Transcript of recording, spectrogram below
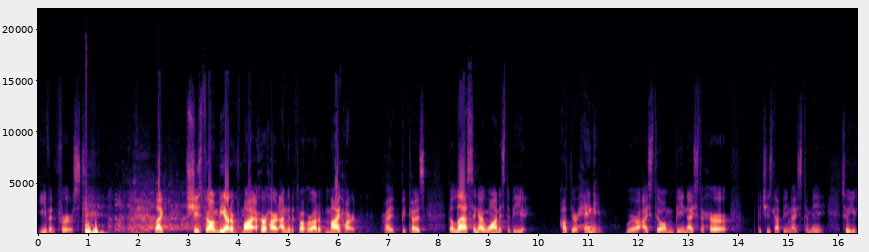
even first. like, she's thrown me out of my, her heart, I'm going to throw her out of my heart, right? Because the last thing I want is to be out there hanging, where I still am being nice to her but she's not being nice to me. So you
